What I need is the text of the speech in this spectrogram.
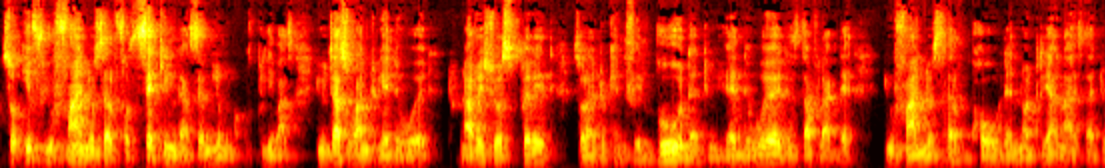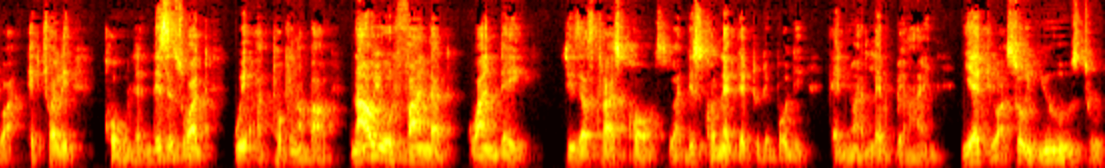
So if you find yourself forsaking the assembling of believers, you just want to hear the word to nourish your spirit so that you can feel good that you heard the word and stuff like that you find yourself cold and not realize that you are actually cold. And this is what we are talking about. Now you will find that one day Jesus Christ calls, you are disconnected to the body and you are left behind. Yet you are so used to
